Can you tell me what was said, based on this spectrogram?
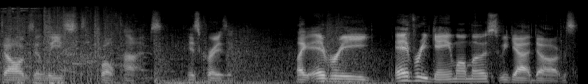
dogs at least 12 times. It's crazy. Like every every game almost, we got dogs.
